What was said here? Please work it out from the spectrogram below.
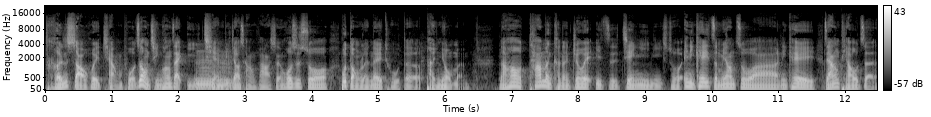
很少会强迫这种情况，在以前比较常发生，或是说不懂人类图的朋友们，然后他们可能就会一直建议你说：“哎，你可以怎么样做啊？你可以怎样调整？”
